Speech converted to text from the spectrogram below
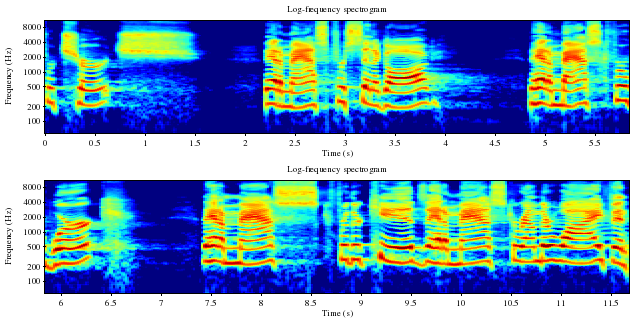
for church, they had a mask for synagogue, they had a mask for work, they had a mask for their kids, they had a mask around their wife, and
